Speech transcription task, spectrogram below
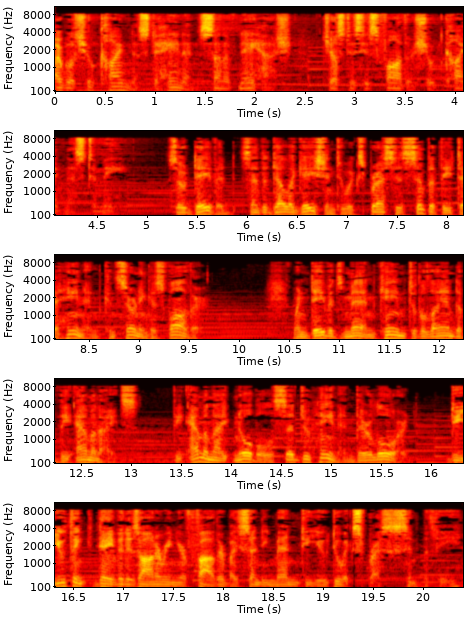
I will show kindness to Hanun, son of Nahash, just as his father showed kindness to me. So David sent a delegation to express his sympathy to Hanun concerning his father. When David's men came to the land of the Ammonites, the Ammonite nobles said to Hanun their lord, Do you think David is honoring your father by sending men to you to express sympathy?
